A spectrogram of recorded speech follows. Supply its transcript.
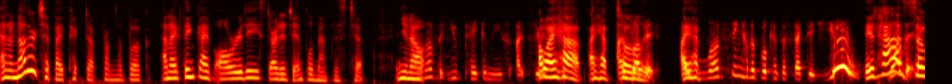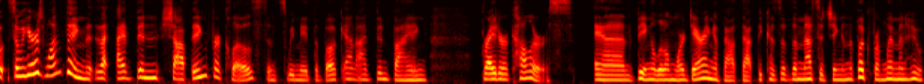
And another tip I picked up from the book, and I think I've already started to implement this tip. And you know, I love that you've taken these. Uh, oh, I have, I have totally. I love it. I I have- love seeing how the book has affected you. It has. It. So so here's one thing that I've been shopping for clothes since we made the book and I've been buying brighter colors and being a little more daring about that because of the messaging in the book from women who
